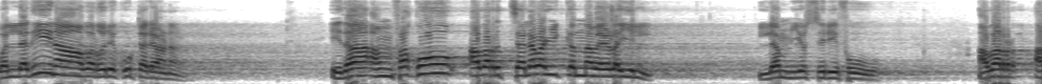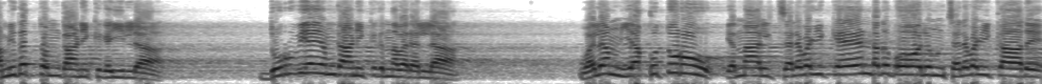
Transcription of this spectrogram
വല്ലതീനാവർ ഒരു കൂട്ടരാണ്. ഇതാ അംഫഖു അവർ ചെലവഴിക്കുന്ന വേളയിൽ ലം യുസ്രിഫു. അവർ അമിതത്വം കാണിക്കുകയില്ല ദുർവ്യയം കാണിക്കുന്നവരല്ല. വലം യഖ്തുറു എന്നാൽ ചെലവഴിക്കേണ്ടത് പോലും ചെലവഴിക്കാതെ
